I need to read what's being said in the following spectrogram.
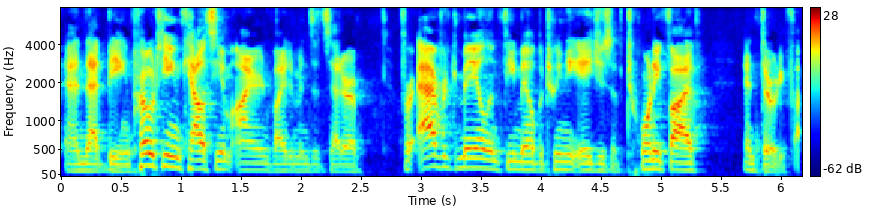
And that being protein, calcium, iron, vitamins, etc., for average male and female between the ages of 25 and 35.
